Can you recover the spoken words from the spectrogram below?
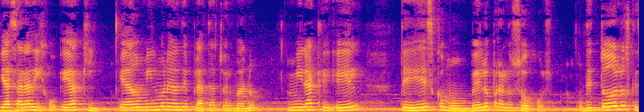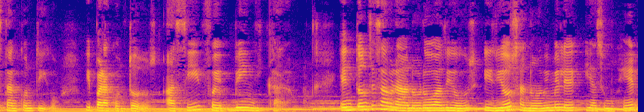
Y a Sara dijo, he aquí, he dado mil monedas de plata a tu hermano, mira que él te es como un velo para los ojos de todos los que están contigo y para con todos. Así fue vindicada. Entonces Abraham oró a Dios y Dios sanó a Abimelech y a su mujer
